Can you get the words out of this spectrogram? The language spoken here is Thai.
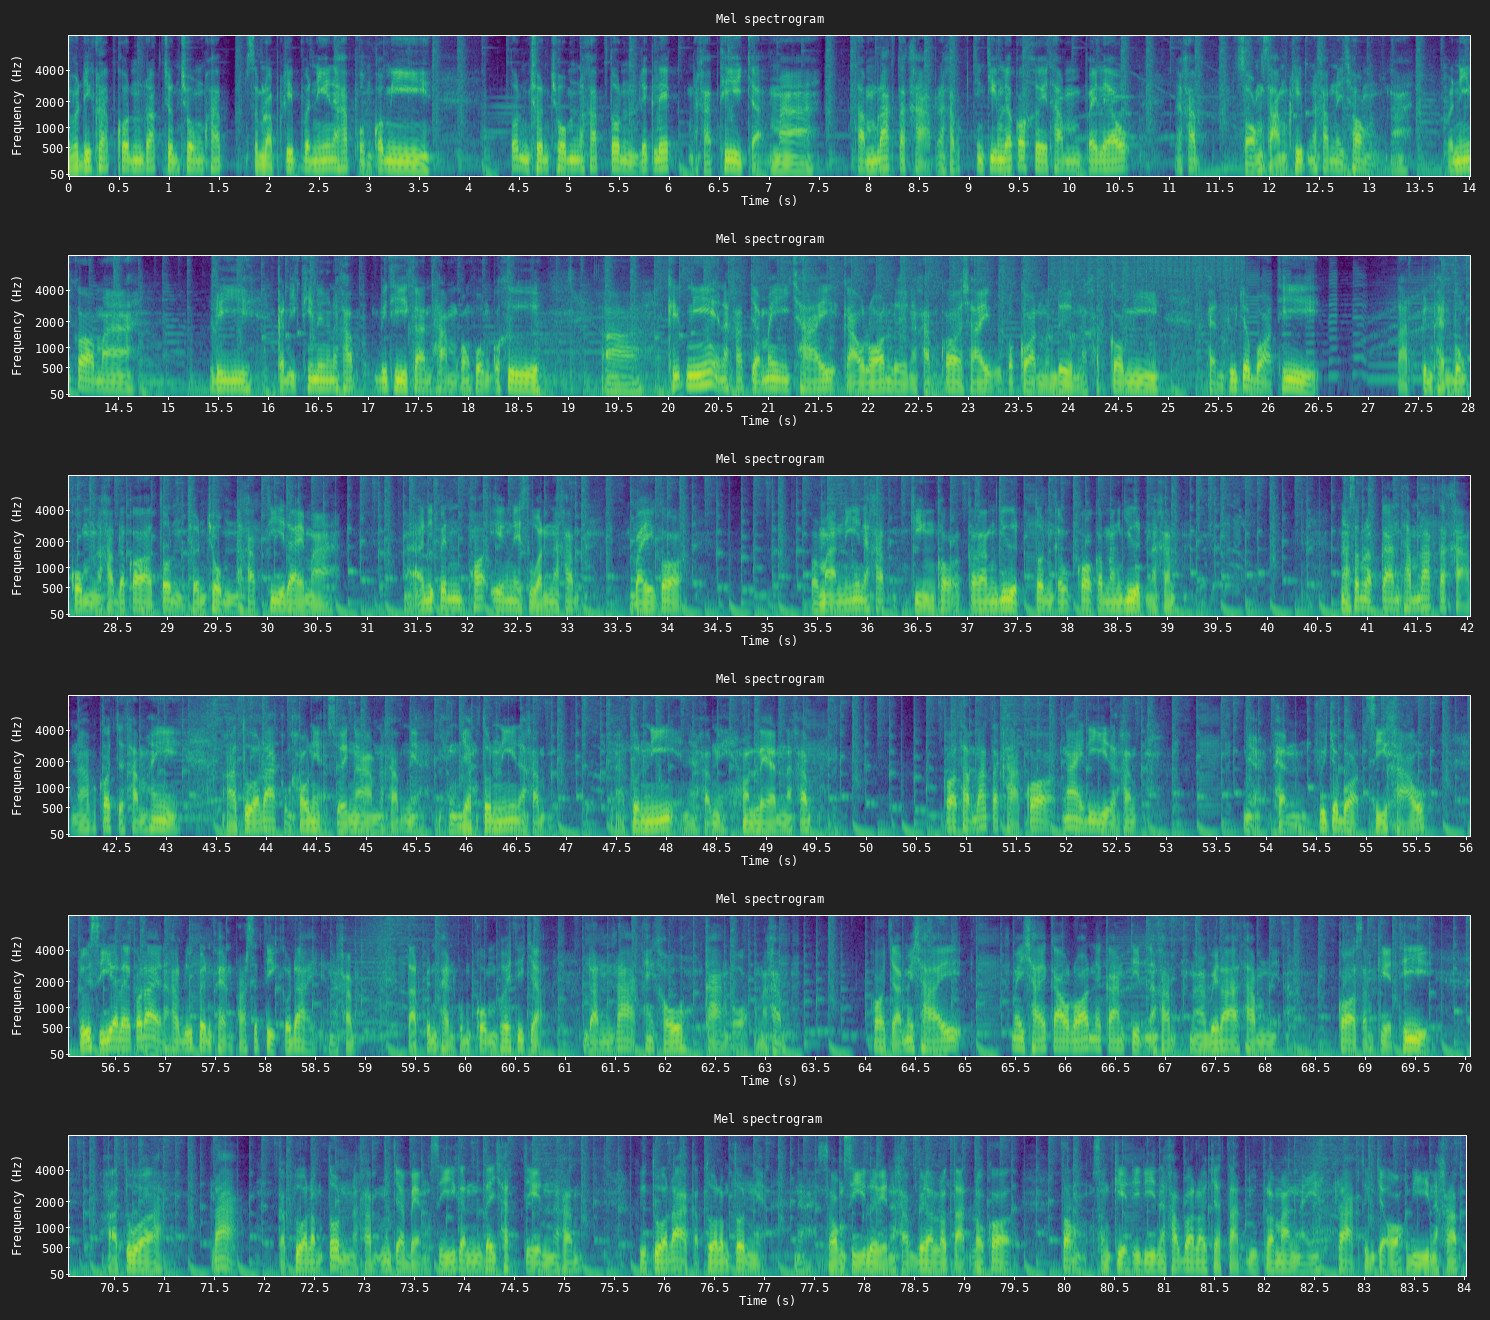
สวัสดีครับคนรักชนชมครับสำหรับคลิปวันนี้นะครับ ผมก็มีต้นชนชมนะครับ ต้นเล็กๆนะครับ ที่จะมาทำรากตะขาบนะครับ จริงๆ แล้วก็เคยทำไปแล้วนะครับสองสามคลิปนะครับในช่องนะวันนี้ก็มารีกันอีกทีนึงนะครับ วิธีการทำของผมก็คืออคลิปนี้นะครับจะไม่ใช้กาวร้อนเลยนะครับ ก็ใช้อุปกรณ์เหมือนเดิมนะครับ ก็มีแผ่นฟิวเจอร์บอร์ดที่ ตัดเป็นแผ่นวงกลมนะครับ แล้วก็ต้นชนชมนะครับที่ได้มา อันนี้เป็นเพาะเองในสวนนะครับ ใบก็ประมาณนี้นะครับ กิ่งก็กำลังยืดต้นก็กกำลังยืดนะครับนะสำหรับการทำรากตะขาบนะครับ ก็จะทำให้ตัวรากของเขาเนี่ยสวยงามนะครับเนี่ยอย่างอย่างต้นนี้นะครับต้นนี้นะครับนี่ฮอนแลนด์นะครับ ก็ทำรากตะขาบก็ง่ายดีนะครับเนี่ยแผ่นฟิวเจอร์บอร์ดสีขาว รือสีอะไรก็ได้นะครับ หรือเป็นแผ่นพลาสติกก็ได้นะครับ ตัดเป็นแผ่นกลมๆเพื่อที่จะดันรากให้เขากางออกนะครับ ก็จะไม่ใช้ไม่ใช้กาวร้อนในการติดนะครับนะเวลาทำเนี่ยก็สังเกตที่ตัวรากกับตัวลำต้นนะครับ มันจะแบ่งสีกันได้ชัดเจนนะครับ คือตัวรากกับตัวลำต้นเนี่ยนะสองสีเลยนะครับ เวลาเราตัดเราก็ต้องสังเกตดีๆนะครับ ว่าเราจะตัดอยู่ประมาณไหนรากถึงจะออกดีนะครับ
